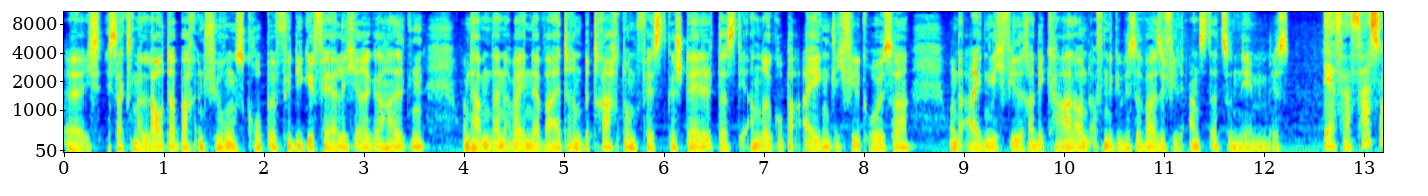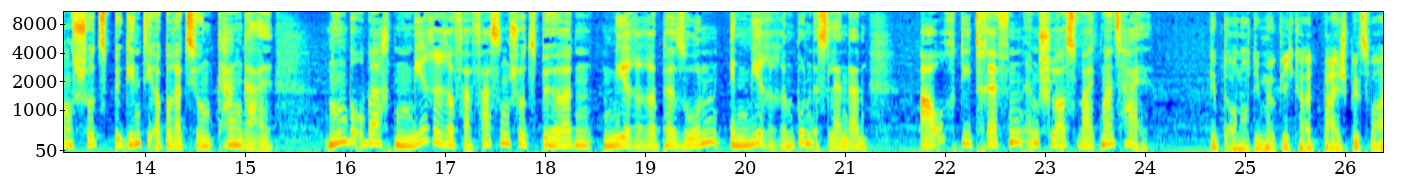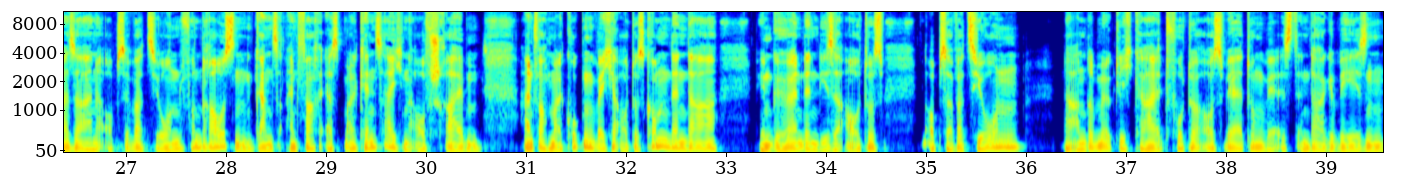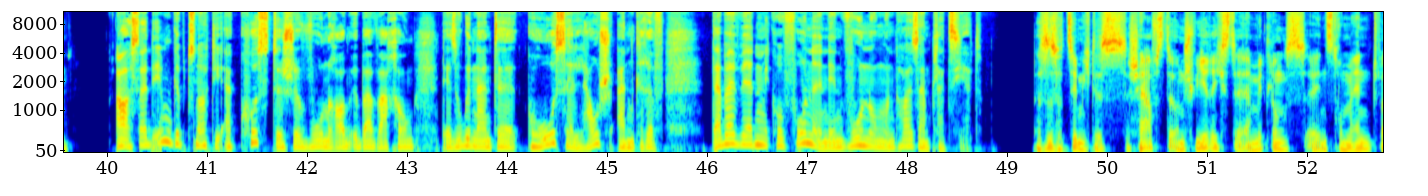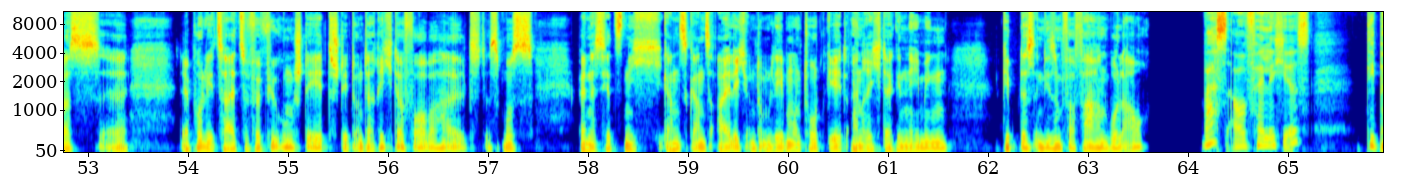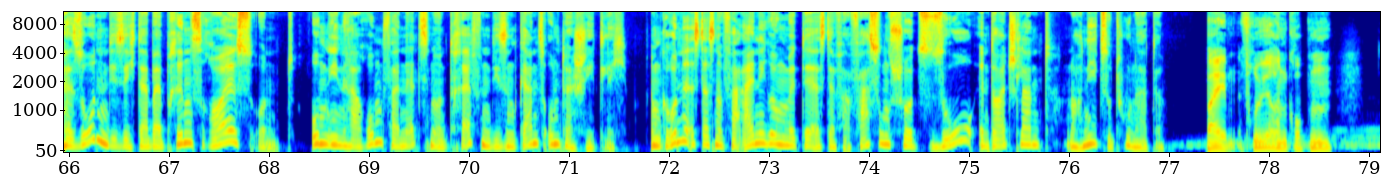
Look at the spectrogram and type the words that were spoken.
äh, ich, ich sag's mal, Lauterbach-Entführungsgruppe für die gefährlichere gehalten und haben dann aber in der weiteren Betrachtung festgestellt, dass die andere Gruppe eigentlich viel größer und eigentlich viel radikaler und auf eine gewisse Weise viel ernster zu nehmen ist. Der Verfassungsschutz beginnt die Operation Kangal. Nun beobachten mehrere Verfassungsschutzbehörden mehrere Personen in mehreren Bundesländern. Auch die Treffen im Schloss Weidmannsheil gibt auch noch die Möglichkeit, beispielsweise eine Observation von draußen. Ganz einfach erstmal Kennzeichen aufschreiben. Einfach mal gucken, welche Autos kommen denn da, wem gehören denn diese Autos. Observationen, eine andere Möglichkeit, Fotoauswertung, wer ist denn da gewesen. Außerdem gibt's noch die akustische Wohnraumüberwachung, der sogenannte große Lauschangriff. Dabei werden Mikrofone in den Wohnungen und Häusern platziert. Das ist so ziemlich das schärfste und schwierigste Ermittlungsinstrument, was äh, der Polizei zur Verfügung steht, steht unter Richtervorbehalt. Das muss, wenn es jetzt nicht ganz, ganz eilig und um Leben und Tod geht, ein Richter genehmigen. Gibt es in diesem Verfahren wohl auch? Was auffällig ist, die Personen, die sich da bei Prinz Reuß und um ihn herum vernetzen und treffen, die sind ganz unterschiedlich. Im Grunde ist das eine Vereinigung, mit der es der Verfassungsschutz so in Deutschland noch nie zu tun hatte. Bei früheren Gruppen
